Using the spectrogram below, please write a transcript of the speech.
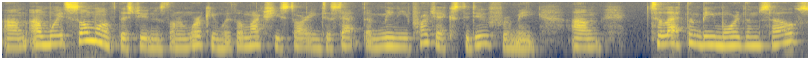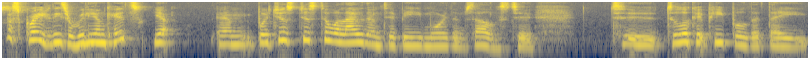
um, and with some of the students that I'm working with, I'm actually starting to set them mini projects to do for me, um, to let them be more themselves. That's great. These are really young kids. Yeah, um, but just just to allow them to be more themselves, to to to look at people that they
